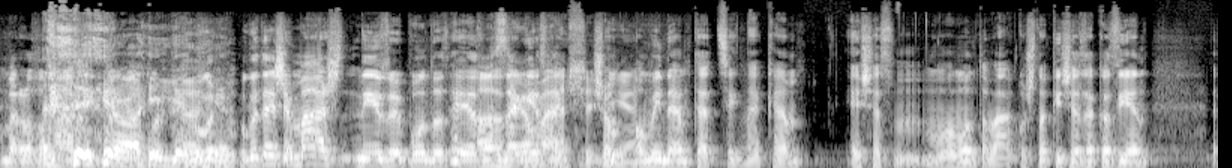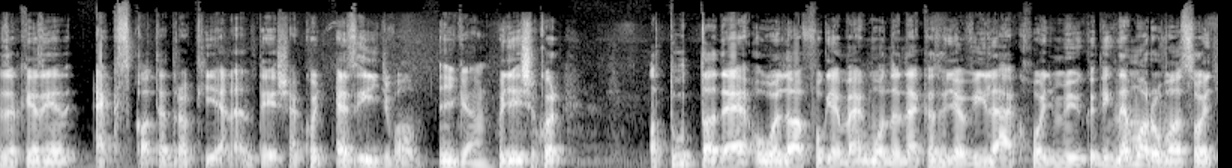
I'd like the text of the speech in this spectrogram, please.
mert az a másik, Ja, akkor, igen, akkor, igen. akkor teljesen más nézőpontot helyez Az az, egésznek, másik, és igen. ami nem tetszik nekem, és ezt mondtam Ákosnak is, ezek az ilyen, ezek az ilyen ex-katedra kijelentések, hogy ez így van. Igen. Hogy és akkor a tudtad-e oldal fogja megmondani neked, hogy a világ hogy működik. Nem arról van szó, hogy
